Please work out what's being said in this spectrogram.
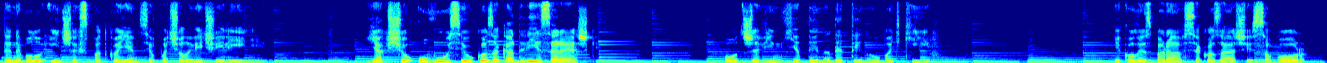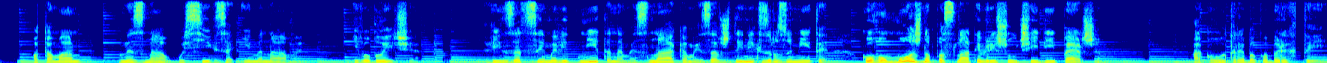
де не було інших спадкоємців по чоловічій лінії. Якщо у вусі у козака дві сережки, отже він єдина дитина у батьків. І коли збирався козачий собор, отаман не знав усіх за іменами і в обличчя. Він за цими відмітинами, знаками завжди міг зрозуміти, кого можна послати в рішучий бій першим, а кого треба поберегти.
